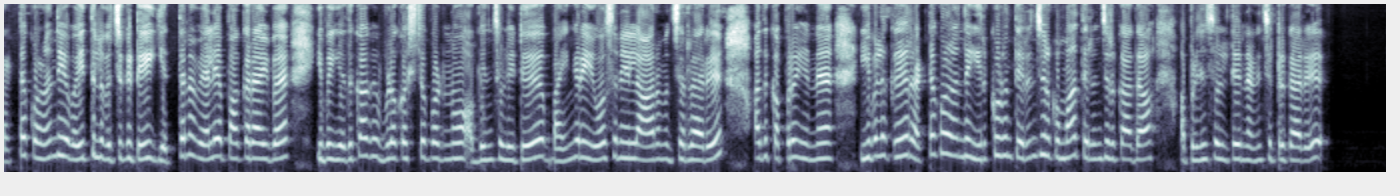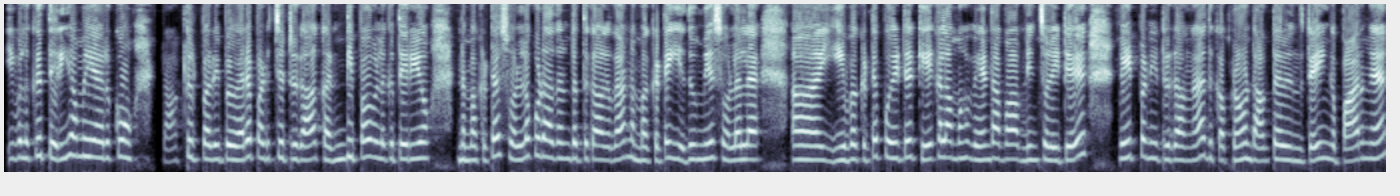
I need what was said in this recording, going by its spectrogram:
ரெட்டை குழந்தைய வயிற்றுல வச்சுக்கிட்டு எத்தனை வேலையை பார்க்குறா இவ? இவ எதுக்காக இவ்வளோ கஷ்டப்படணும் அப்படின்னு சொல்லிட்டு பயங்கர யோசனையில ஆரம்பிச்சிடுறாரு. அதுக்கப்புறம் என்ன? இவளுக்கு ரெட்டை குழந்தை இருக்கணும் தெரிஞ்சிருக்குமா? தெரிஞ்சிருக்காதா அப்படின்னு சொல்லிட்டு நினைச்சிட்டு இருக்காரு. இவளுக்கு தெரியாமையா இருக்கும். டாக்டர் படிப்பு வேற படிச்சுட்டு இருக்கா கண்டிப்பா இவளுக்கு தெரியும். நம்ம கிட்ட சொல்லக்கூடாதுன்றதுக்காக தான் நம்ம கிட்ட எதுவுமே சொல்லல. ஆஹ் இவகிட்ட போயிட்டு கேட்கலாமா வேண்டாமா அப்படின்னு சொல்லிட்டு வெயிட் பண்ணிட்டு இருக்காங்க அதுக்கப்புறம் டாக்டர் இருந்துட்டு இங்க பாருங்க.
